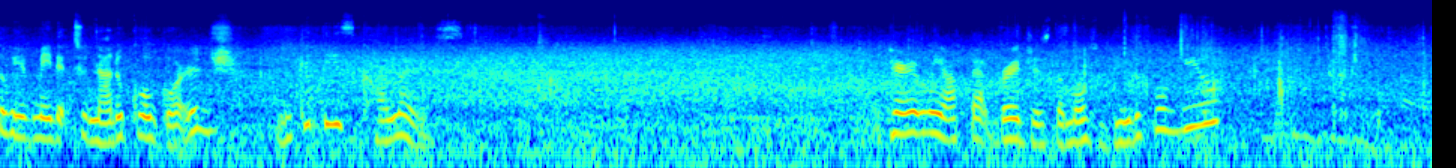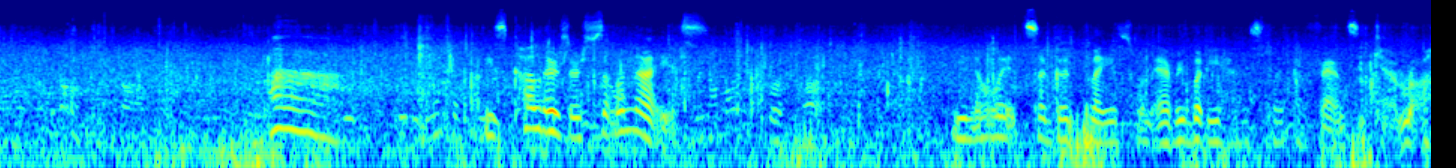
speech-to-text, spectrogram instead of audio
So we have made it to Naruko Gorge. Look at these colors. Apparently off that bridge is the most beautiful view. Wow. These colors are so nice. You know it's a good place when everybody has like a fancy camera.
